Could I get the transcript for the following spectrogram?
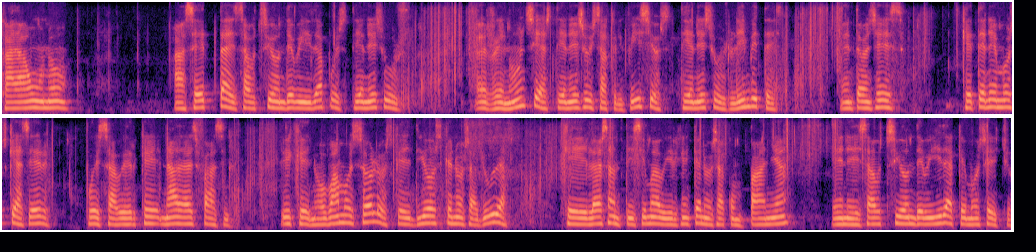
cada uno acepta esa opción de vida, pues tiene sus eh, renuncias, tiene sus sacrificios, tiene sus límites. Entonces, ¿qué tenemos que hacer? Pues saber que nada es fácil y que no vamos solos, que es Dios que nos ayuda que es la Santísima Virgen que nos acompaña en esa opción de vida que hemos hecho.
